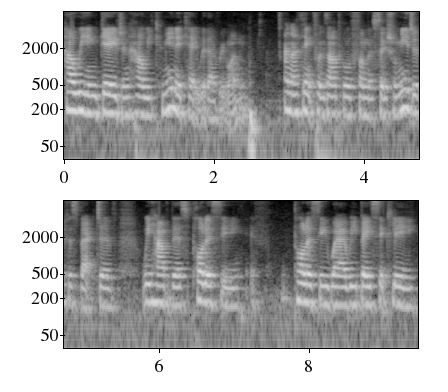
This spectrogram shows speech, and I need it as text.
how we engage and how we communicate with everyone. And I think, for example, from a social media perspective, we have this policy if, policy where we basically,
